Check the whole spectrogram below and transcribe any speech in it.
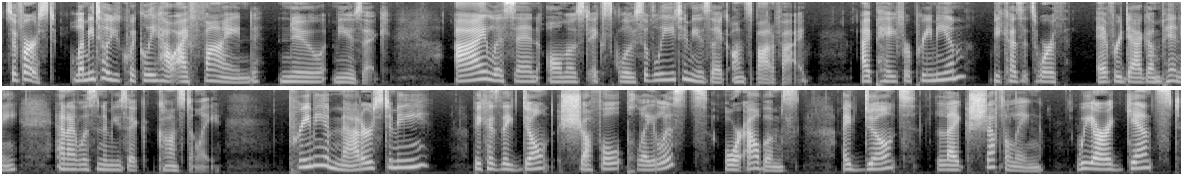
So, first, let me tell you quickly how I find new music. I listen almost exclusively to music on Spotify. I pay for premium because it's worth every daggum penny, and I listen to music constantly. Premium matters to me because they don't shuffle playlists or albums. I don't like shuffling. We are against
